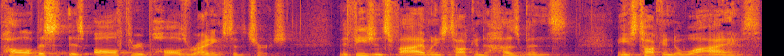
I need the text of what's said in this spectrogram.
Paul, this is all through Paul's writings to the church. In Ephesians 5, when he's talking to husbands and he's talking to wives,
